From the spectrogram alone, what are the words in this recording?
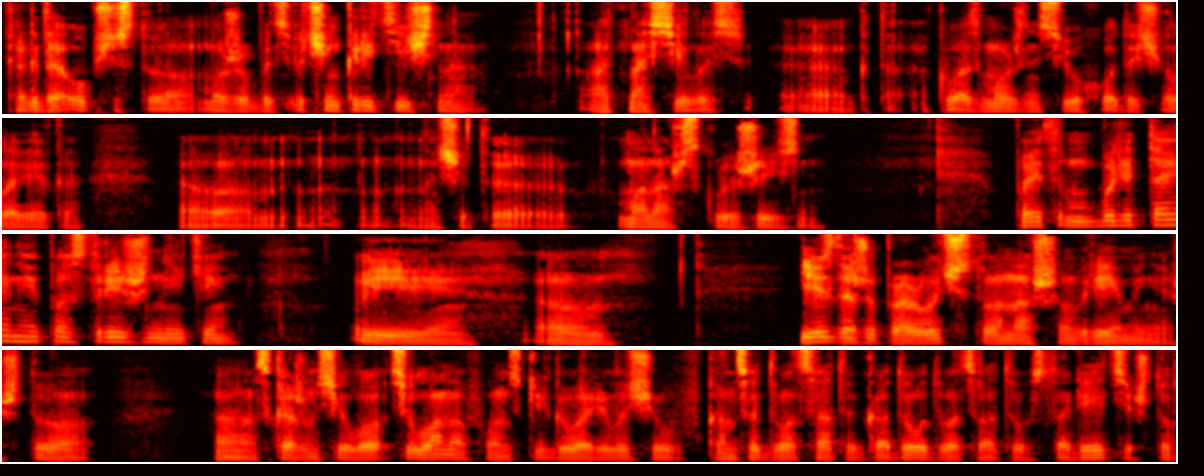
когда общество, может быть, очень критично относилось э, к возможности ухода человека э, значит, э, в монашескую жизнь. Поэтому были тайные постриженники, и есть даже пророчество о нашем времени, что скажем, Силуан Афонский говорил еще в конце 20-х годов 20-го столетия, что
